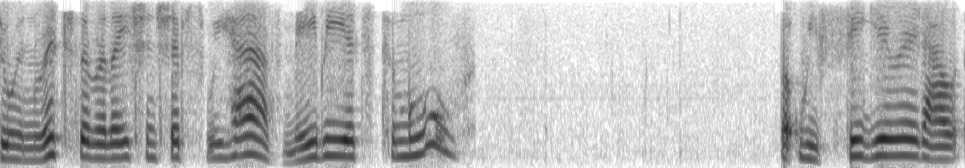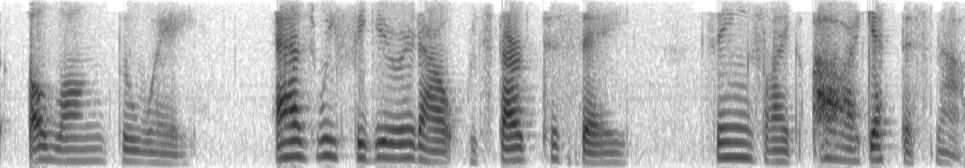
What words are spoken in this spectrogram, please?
to enrich the relationships we have. Maybe it's to move. But we figure it out along the way. As we figure it out, we start to say, things like, oh, I get this now.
